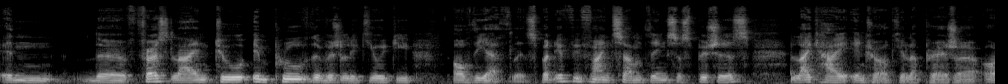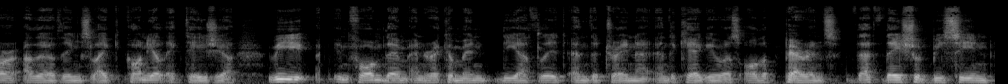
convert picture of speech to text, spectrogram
in the first line to improve the visual acuity of the athletes. But if we find something suspicious, like high intraocular pressure or other things like corneal ectasia, we inform them and recommend the athlete and the trainer and the caregivers or the parents that they should be seen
